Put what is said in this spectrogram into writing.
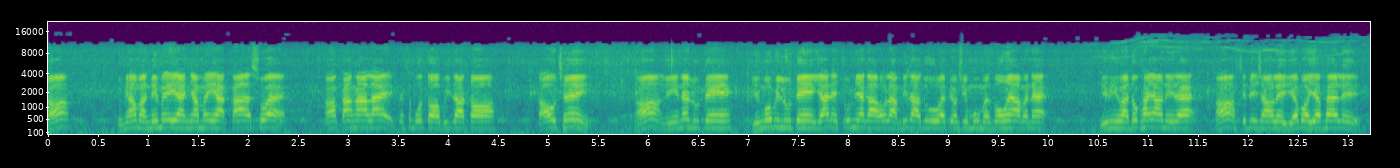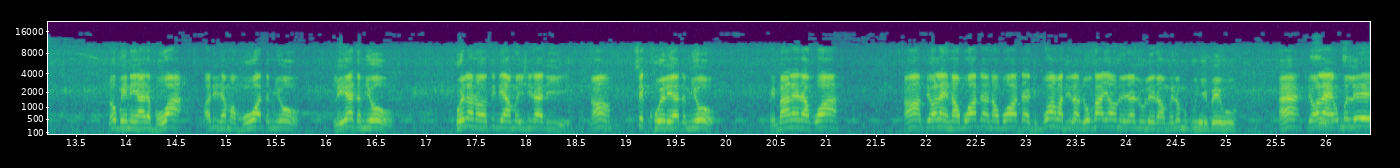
နော်သူများမှာနေမအေးရညမအေးရကားဆွဲနော်ကန်းခါလိုက်ပစ္စပို့တော်ဗီဇာတော်တောက်ချင်းနော်လင်းနဲ့လူတင်ရင်ငုတ်ပြီးလူတင်ရတဲ့ကျိုးမြတ်ကဟုတ်လားမိသားစုပဲပျော်ရွှင်မှုမသုံးရပါနဲ့မြေမြေမှာဒုက္ခရောက်နေတဲ့နော်စစ်ပြေချောင်းလေးရဲဘော်ရက်ဖက်လေးလုပ်ပေးနေရတဲ့ဘဝဟောဒီထဲမှာမိုးကတစ်မျိုးလေးကတစ်မျိုးခွေးလာတော့တိတရားမရှိတတ်ဒီနော်စစ်ခွေးလေးကတစ်မျိုးမိမလဲတော့ကွာ နော်ပြောလိုက်နောက်ဘဝတက်နောက်ဘဝတက်ဒီဘဝမှာဒီလောက်ဒုက္ခရောက်နေတဲ့လူတွေတော့မင်းတို့မကူညီပေးဘူးဟမ်ပြောလိုက်ဦးမလေး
